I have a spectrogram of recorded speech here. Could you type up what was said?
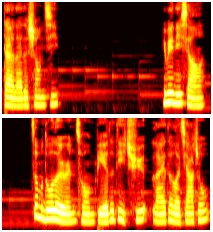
带来的商机。因为你想。这么多的人从别的地区来到了加州，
